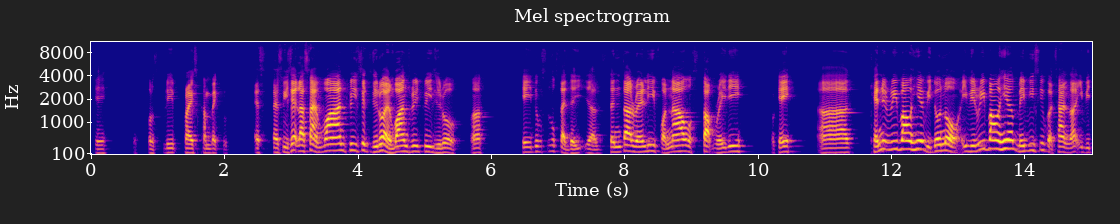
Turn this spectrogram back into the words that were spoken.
okay it's possibly price come back to as, as we said last time 1360 and 1330 uh. okay looks looks like the uh, Santa rally for now stop already okay uh can it rebound here? We don't know. If it rebound here, maybe still got chance. Right? If it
